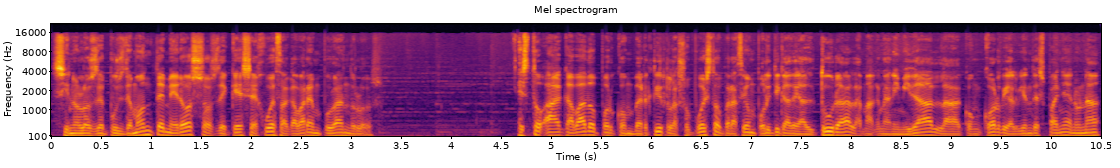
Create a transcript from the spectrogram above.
sino los de Puigdemont temerosos de que ese juez acabara empurándolos. Esto ha acabado por convertir la supuesta operación política de altura, la magnanimidad, la concordia, el bien de España en una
